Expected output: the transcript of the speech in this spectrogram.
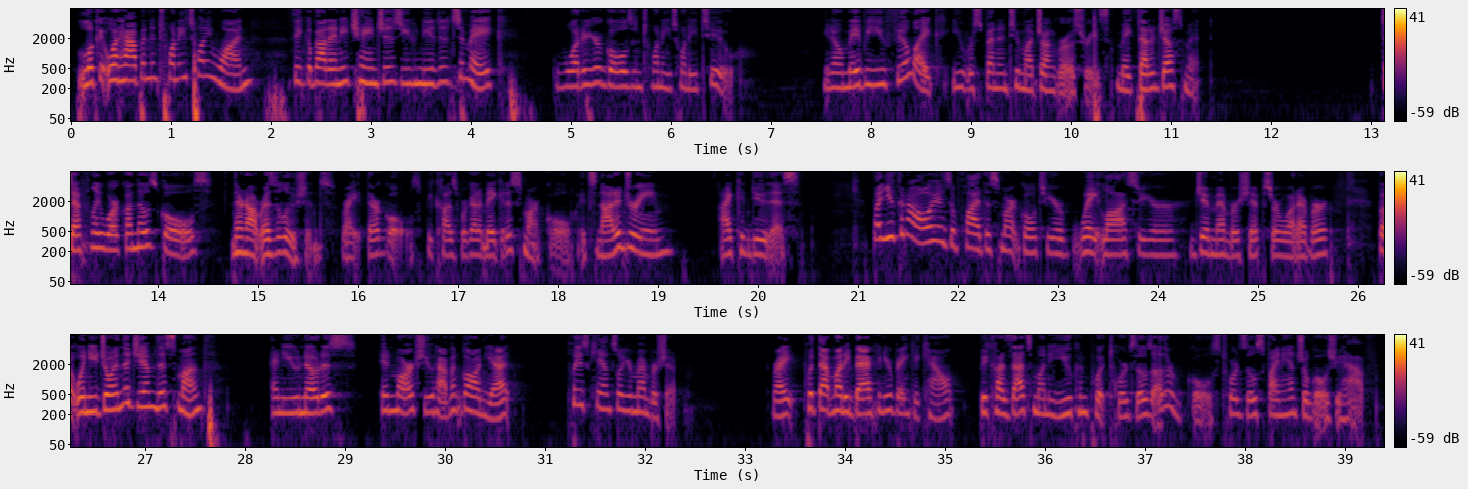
Look at what happened in 2021. Think about any changes you needed to make. What are your goals in 2022? You know, maybe you feel like you were spending too much on groceries. Make that adjustment. Definitely work on those goals. They're not resolutions, right? They're goals because we're going to make it a smart goal. It's not a dream. I can do this. But you can always apply the SMART goal to your weight loss or your gym memberships or whatever. But when you join the gym this month and you notice in March you haven't gone yet, please cancel your membership, right? Put that money back in your bank account because that's money you can put towards those other goals, towards those financial goals you have.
